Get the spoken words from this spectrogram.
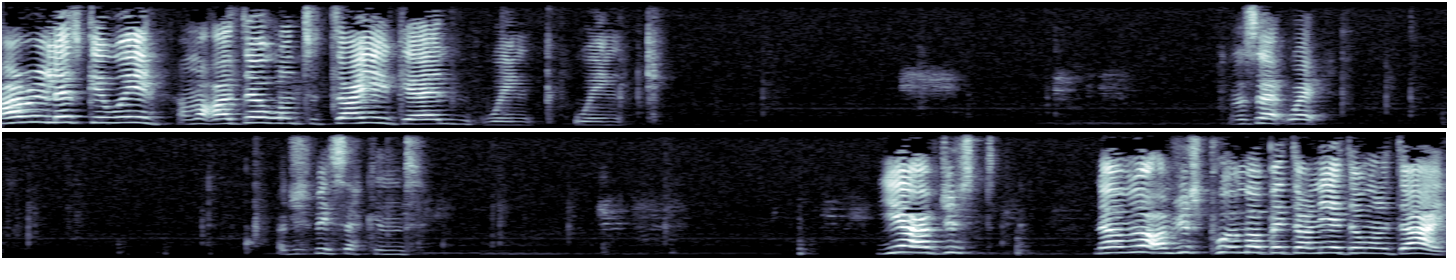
Harry, let's go in. I'm, I don't want to die again. Wink, wink. What's that? Wait. I'll just be a second. Yeah, I'm just. No, I'm not. I'm just putting my bed down here. I don't want to die.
